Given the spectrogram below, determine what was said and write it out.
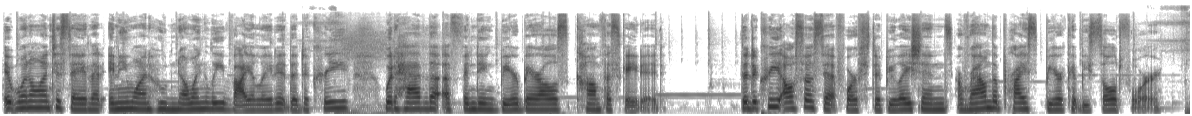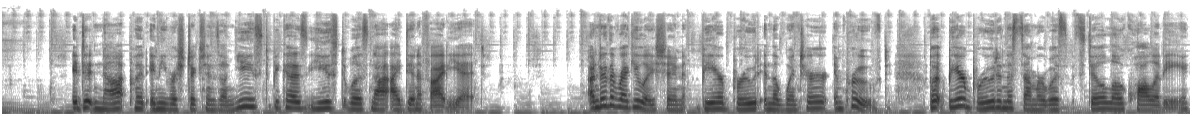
It went on to say that anyone who knowingly violated the decree would have the offending beer barrels confiscated. The decree also set forth stipulations around the price beer could be sold for. It did not put any restrictions on yeast because yeast was not identified yet. Under the regulation, beer brewed in the winter improved, but beer brewed in the summer was still low quality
